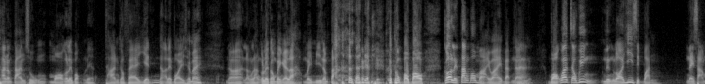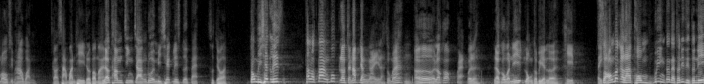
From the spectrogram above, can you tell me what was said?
ค่าน้ำตาลสูง หมอก็เลยบอกเนี่ยทานกาแฟเย็นอะไรบ่อยใช่ไหมนะหลังๆก็เลยต้องเป็นไงล่ะ ไม่มีน้ำตาลแล้วเนี่ยต้องเบาๆ ก็เลยตั้งเป้าหมายไว้แบบนั้นอ่าบอกว่าจะวิ่ง 120 วัน ใน 365 วัน ก็สามวันทีโดยประมาณแล้วทำจริงจังด้วยมีเช็คลิสต์ด้วยแปะ สุดยอด ต้องมีเช็คลิสต์ ถ้าเราตั้งปุ๊บเราจะนับยังไงล่ะ ถูกไหมอืมเออ แล้วก็แปะไปเลย แล้วก็วันนี้ลงทะเบียนเลย ขีดติ๊กสองมกราคมวิ่งตั้งแต่ตอนนี้ถึงตอนนี้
